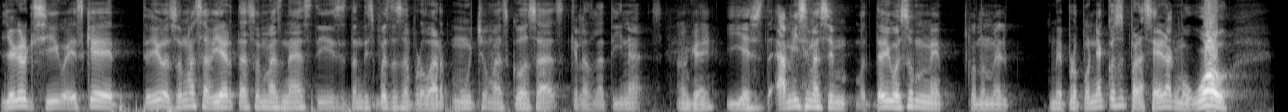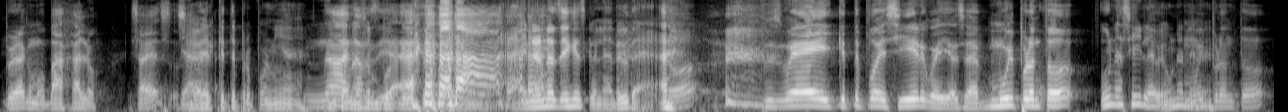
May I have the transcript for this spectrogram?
yo creo que sí, güey. Es que, te digo, son más abiertas, son más nasties, están dispuestas a probar mucho más cosas que las latinas. Ok. Y eso, a mí se me hace, te digo, eso me, cuando me, me proponía cosas para hacer, era como, wow, pero era como, bájalo, ¿sabes? Y a ver, ¿qué te proponía? No, Cuéntanos no, un poquito. Ay, no nos dejes con la duda. ¿no? Pues, güey, ¿qué te puedo decir, güey? O sea, muy pronto, Una sí leve, una leve. muy pronto.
